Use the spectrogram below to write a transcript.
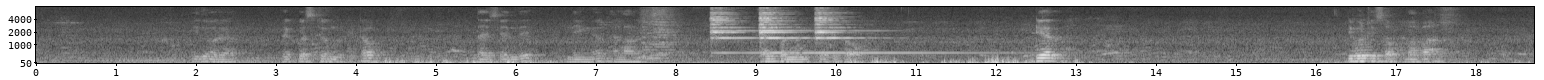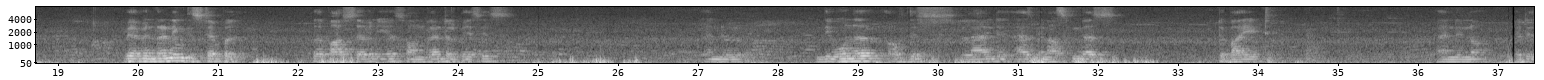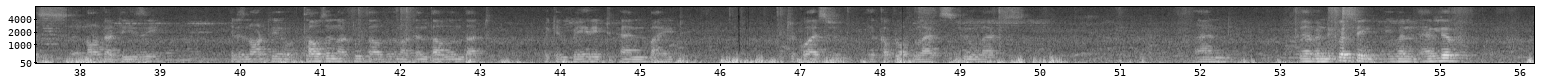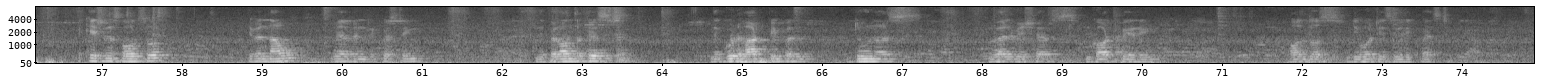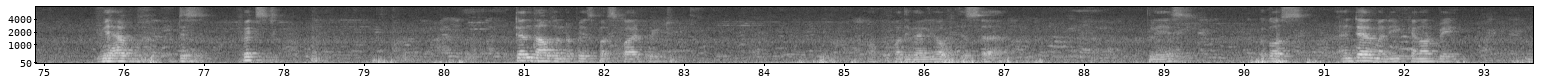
இது ஒரு ரெக்வெஸ்ட்டு உங்ககிட்ட. தயவுசெய்து நீங்கள் எல்லாரும் ஹெல்ப் பண்ணணும் கேட்டுக்கிறோம் dear devotees of Baba, we have been running this temple for the past seven years on rental basis. And uh, the owner of this land has been asking us to buy it. And you know, it is not that easy. It is not a thousand or two thousand or ten thousand that we can bear it and buy it it requires a couple of lakhs, few lakhs. And we have been requesting even earlier also, even now, we have been requesting the philanthropists, the good heart people, donors, well wishers, God fearing, all those devotees we request. We have this fixed 10,000 rupees per square feet for the value of this uh, place because entire money cannot be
